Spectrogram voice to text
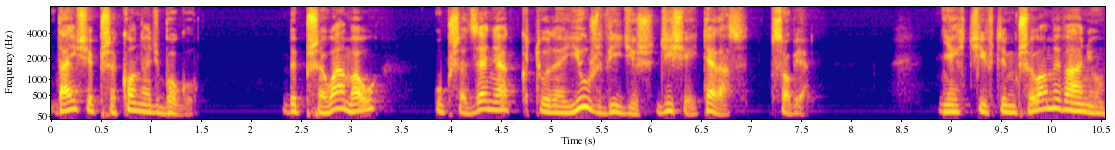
Daj się przekonać Bogu, by przełamał uprzedzenia, które już widzisz dzisiaj, teraz w sobie. Niech Ci w tym przełamywaniu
